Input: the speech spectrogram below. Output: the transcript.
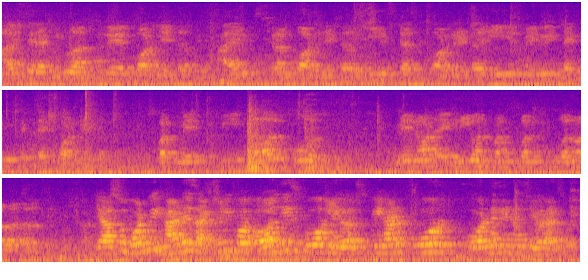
I say that you are QA coordinator, I am Scrum coordinator, he is test coordinator, he is maybe tech, tech, tech coordinator. But may, we all four may not agree on one, one, one or the other thing. Yeah, so what we had is actually for all these four layers, we had four coordinators here as well.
